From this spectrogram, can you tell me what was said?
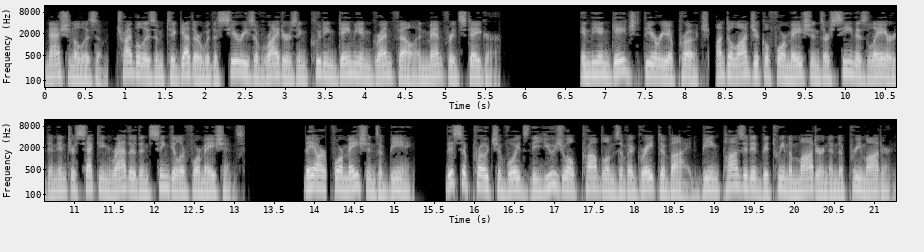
nationalism, tribalism together with a series of writers including Damien Grenfell and Manfred Steger. In the engaged theory approach, ontological formations are seen as layered and intersecting rather than singular formations. They are formations of being. This approach avoids the usual problems of a great divide being posited between the modern and the pre-modern.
